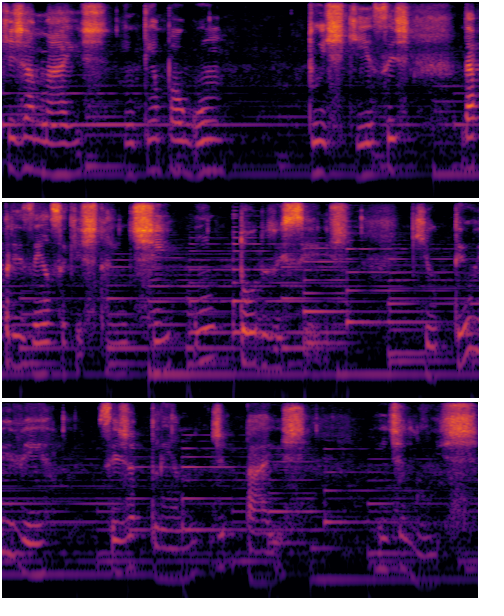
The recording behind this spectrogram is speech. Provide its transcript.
Que jamais, em tempo algum, tu esqueças da presença que está em ti e em todos os seres. Que o teu viver seja pleno de paz e de luz.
